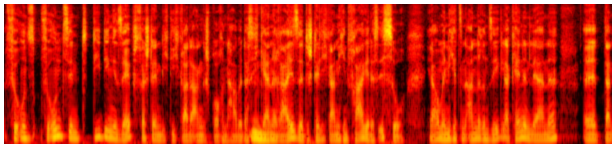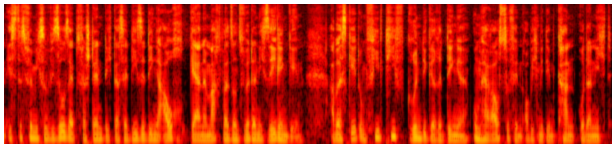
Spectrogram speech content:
für uns, für uns sind die Dinge selbstverständlich, die ich gerade angesprochen habe. Dass ich gerne reise, das stelle ich gar nicht in Frage, das ist so. Ja, und wenn ich jetzt einen anderen Segler kennenlerne, äh, dann ist es für mich sowieso selbstverständlich, dass er diese Dinge auch gerne macht, weil sonst würde er nicht segeln gehen. Aber es geht um viel tiefgründigere Dinge, um herauszufinden, ob ich mit dem kann oder nicht.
